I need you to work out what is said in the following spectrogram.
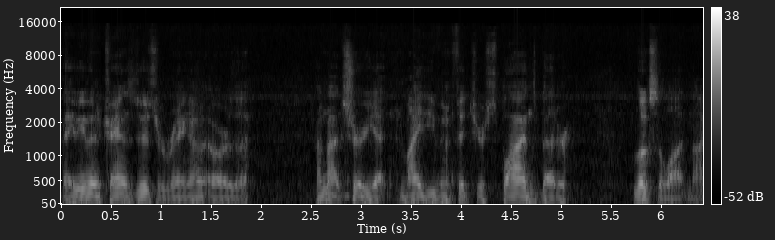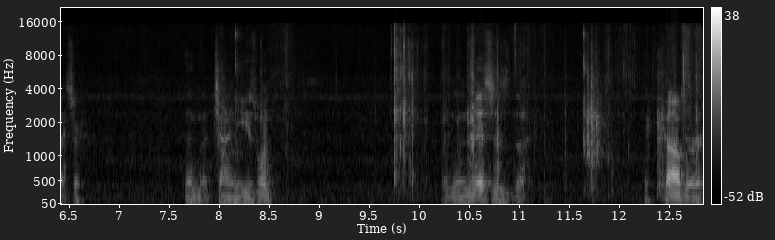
maybe even a transducer ring, uh, or the, I'm not sure yet. It might even fit your splines better. Looks a lot nicer than the Chinese one. And then this is the, the cover.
